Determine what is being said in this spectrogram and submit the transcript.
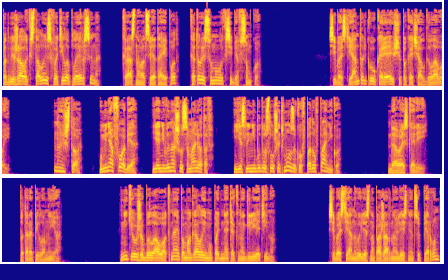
подбежала к столу и схватила плеер сына, красного цвета iPod, который сунула к себе в сумку. Себастьян только укоряюще покачал головой. «Ну и что? У меня фобия. Я не выношу самолетов. Если не буду слушать музыку, впаду в панику». «Давай скорей», — поторопил он ее. Ники уже была у окна и помогала ему поднять окно гильотину. Себастьян вылез на пожарную лестницу первым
